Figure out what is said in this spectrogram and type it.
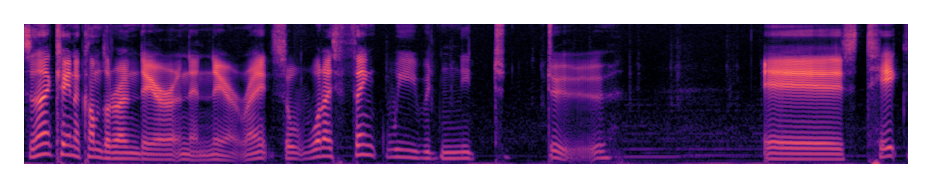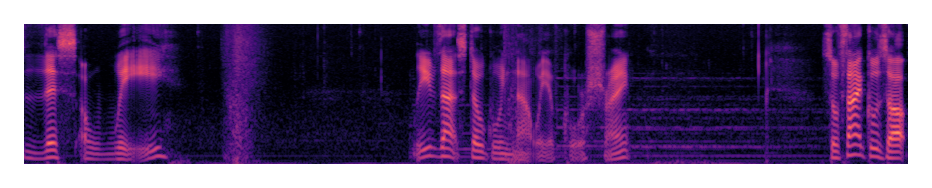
So that kind of comes around there and then there, right? So what I think we would need to do is take this away. Leave that still going that way, of course, right? So if that goes up,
